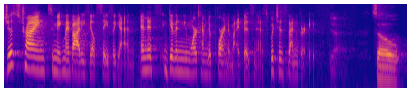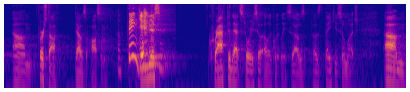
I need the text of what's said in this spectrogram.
just trying to make my body feel safe again. And it's given me more time to pour into my business, which has been great. Yeah. So, um, first off, that was awesome. Thank You you. just crafted that story so eloquently. So that was, that was thank you so much. Um,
